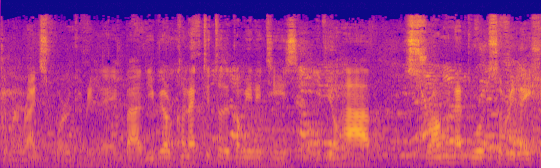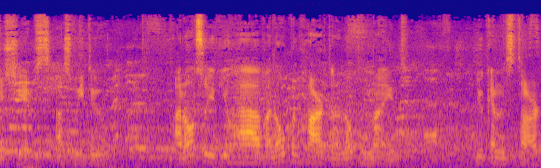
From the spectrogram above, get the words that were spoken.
human rights work every day. But if you're connected to the communities, if you have strong networks of relationships, as we do, and also if you have an open heart and an open mind, you can start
